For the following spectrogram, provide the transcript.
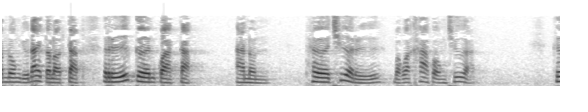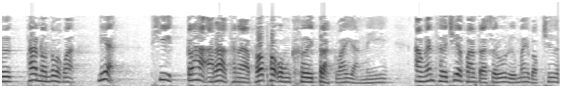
ดำรงอยู่ได้ตลอดกับหรือเกินกว่ากับอานนท์เธอเชื่อหรือบอกว่าข้าพระองค์เชื่อ คือพระนนท์ก็บอกว่า เนี่ยที่กล้าอาราธนา เพราะพระองค์เคยตรัสไว้อย่างนี้ เอางั้นเธอเชื่อความตรัสรู้หรือไม่บอกเชื่อ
